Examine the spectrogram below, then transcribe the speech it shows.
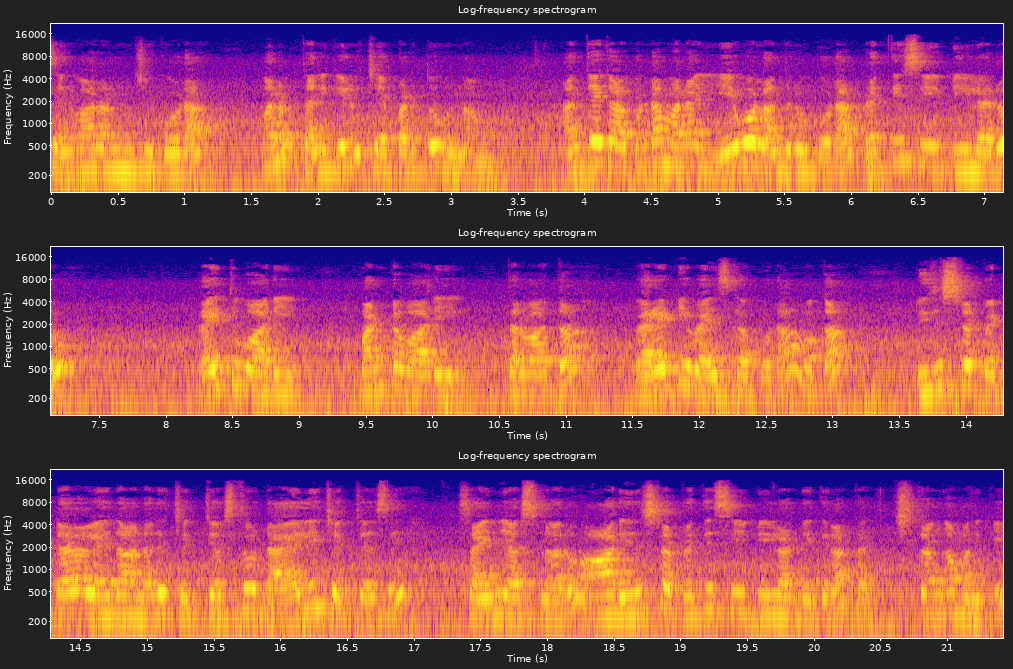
శనివారం నుంచి కూడా మనం తనిఖీలు చేపడుతూ ఉన్నాము. అంతేకాకుండా మన ఏవోలందరూ కూడా ప్రతి సీ డీలరు రైతు వారి పంట వారి తర్వాత వెరైటీ వైజ్గా కూడా ఒక రిజిస్టర్ పెట్టారా లేదా అన్నది చెక్ చేస్తూ డైలీ చెక్ చేసి సైన్ చేస్తున్నారు. ఆ రిజిస్టర్ ప్రతి సీ డీలర్ దగ్గర ఖచ్చితంగా మనకి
